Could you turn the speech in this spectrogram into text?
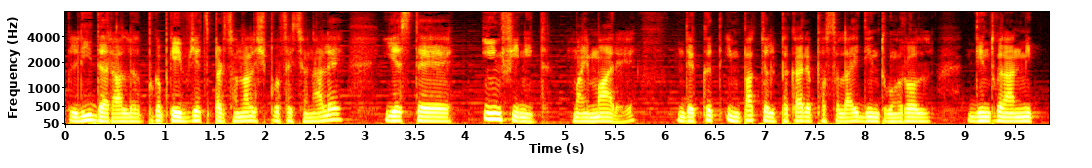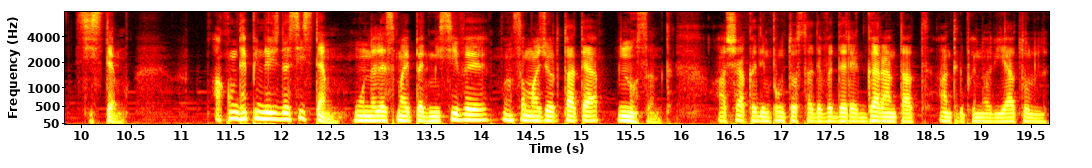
lider al propriei vieți personale și profesionale, este infinit mai mare decât impactul pe care poți să-l ai dintr-un rol, dintr-un anumit sistem. Acum depinde și de sistem. Unele sunt mai permisive, însă majoritatea nu sunt. Așa că din punctul ăsta de vedere, garantat, antreprenoriatul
